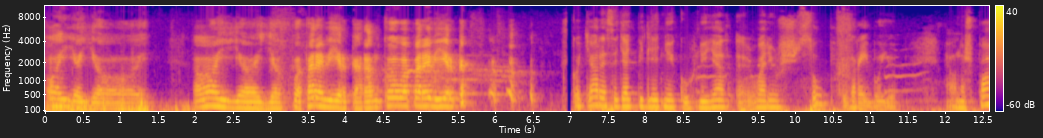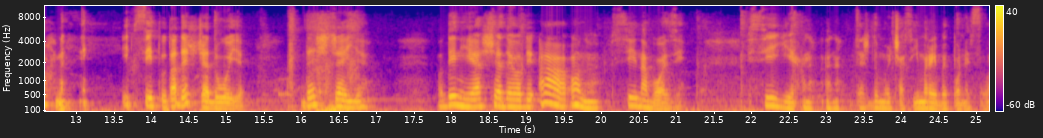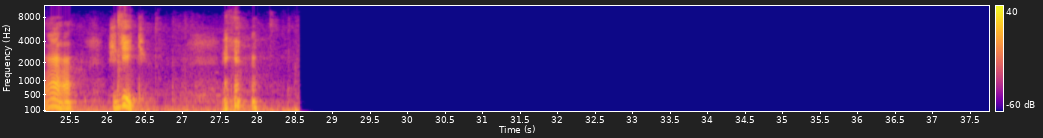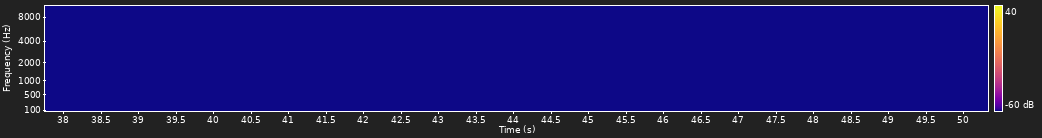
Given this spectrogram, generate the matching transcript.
Ой-ой-ой. Ой-ой-ой. Перевірка, ранкова перевірка. Котяри сидять під літньою кухнею. Я е, варю суп з рибою. А воно ж пахне. І всі тут, а де ще двоє? Де ще є? Один є, а ще де один. А, оно, всі на базі. Всі є. Ана, ана, Це ж думаю, час їм риби понесу. Ага, ждіть.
